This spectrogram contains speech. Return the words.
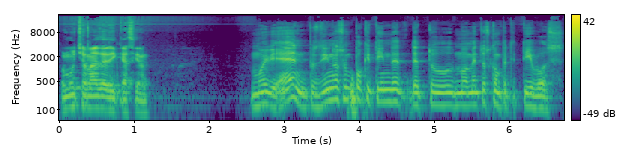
con mucha más dedicación. Muy bien, pues dinos un poquitín de, de tus momentos competitivos.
